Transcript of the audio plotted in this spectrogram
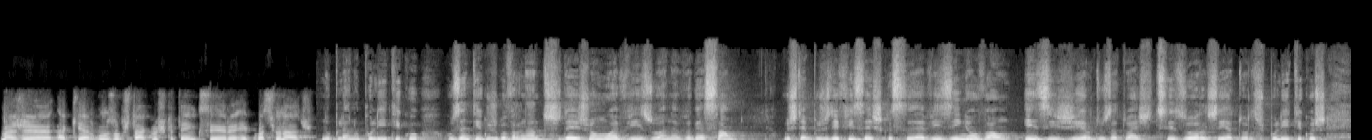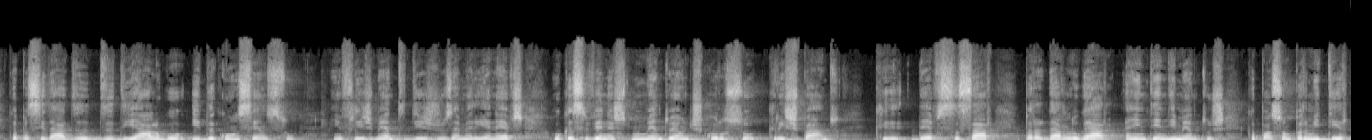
mas uh, aqui há alguns obstáculos que têm que ser equacionados. No plano político, os antigos governantes deixam um aviso à navegação. Os tempos difíceis que se avizinham vão exigir dos atuais decisores e atores políticos capacidade de diálogo e de consenso. Infelizmente, diz José Maria Neves, o que se vê neste momento é um discurso crispado que deve cessar para dar lugar a entendimentos que possam permitir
